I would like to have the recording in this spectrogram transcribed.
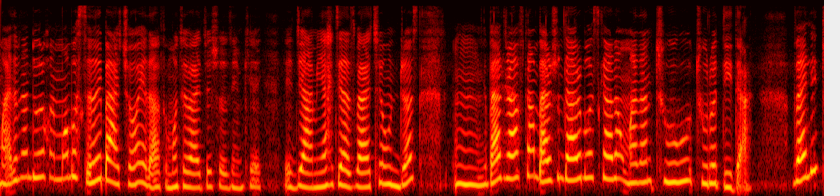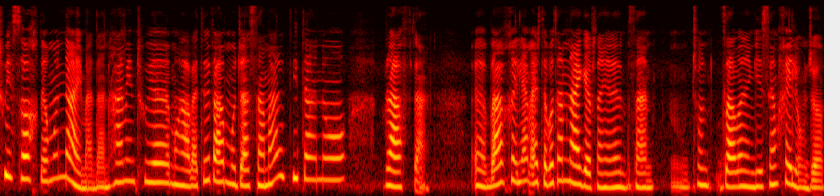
اومده بودن دور خونه. ما با صدای بچه های دفعه متوجه شدیم که یه جمعیتی از بچه اونجاست. بعد رفتم براشون در باز کردم اومدن تو تو رو دیدن. ولی توی ساختمون نیومدن. همین توی محوطه و مجسمه رو دیدن و رفتن. و خیلی هم ارتباط هم نگرفتن. یعنی مثلا چون زبان انگلیسی هم خیلی اونجا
